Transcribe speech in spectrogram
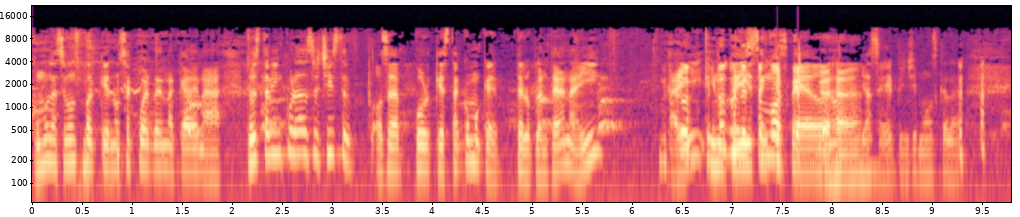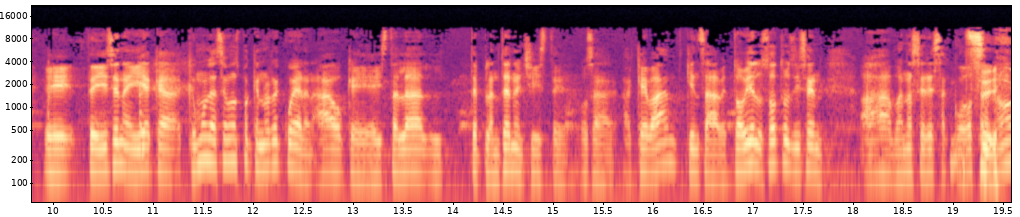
¿cómo le hacemos para que no se acuerden acá de nada? Entonces está bien curado ese chiste, o sea, porque está como que te lo plantean ahí, ahí ¿Qué y no te dicen qué pedo, ¿no? Ya sé, pinche mosca. la- Eh, te dicen ahí acá, ¿cómo le hacemos para que no recuerden? Ah, ok, ahí está la... Te plantean el chiste. O sea, ¿a qué van? ¿Quién sabe? Todavía los otros dicen, ah, van a hacer esa cosa, Sí. ¿no?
